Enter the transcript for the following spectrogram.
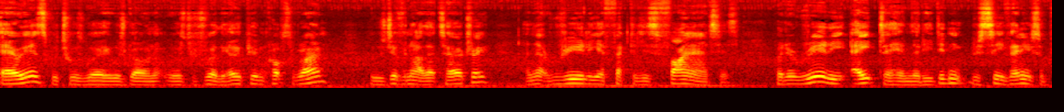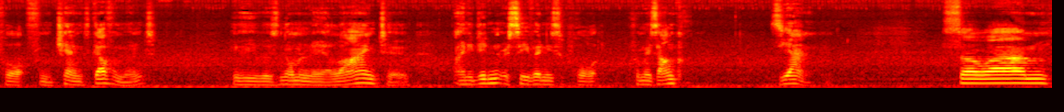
areas, which was where he was growing, which was where the opium crops were grown. He was driven out of that territory, and that really affected his finances. But it really ate to him that he didn't receive any support from Chiang's government, who he was nominally aligned to, and he didn't receive any support from his uncle, Xiang. So, um,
